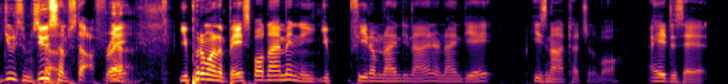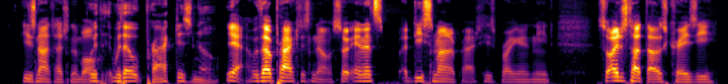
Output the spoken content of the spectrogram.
Do some do stuff. some stuff, right? Yeah. You put him on a baseball diamond and you feed him 99 or 98, he's not touching the ball. I hate to say it, he's not touching the ball. With, without practice, no. yeah, without practice, no. So, and it's a decent amount of practice he's probably gonna need. So I just thought that was crazy.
